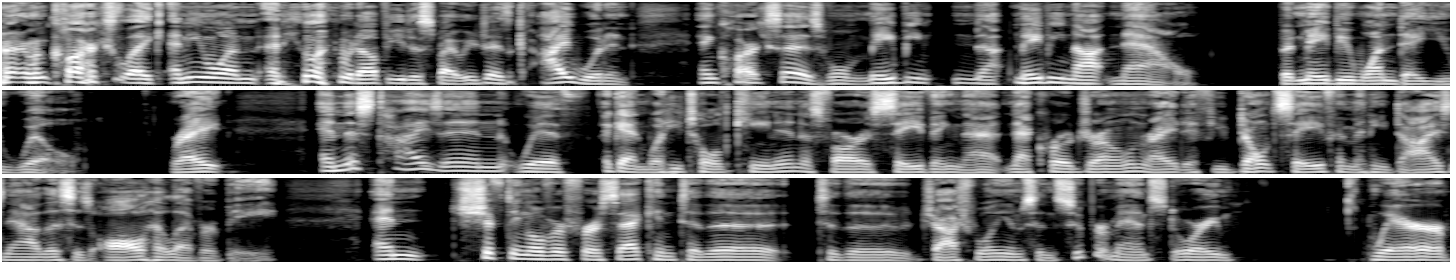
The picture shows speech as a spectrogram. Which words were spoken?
Right? When Clark's like, anyone, anyone would help you despite what you're doing. Like, I wouldn't. And Clark says, well, maybe not, maybe not now, but maybe one day you will. Right. And this ties in with, again, what he told Kenan as far as saving that necro drone, right? If you don't save him and he dies now, this is all he'll ever be. And shifting over for a second to the to the Josh Williamson Superman story, where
